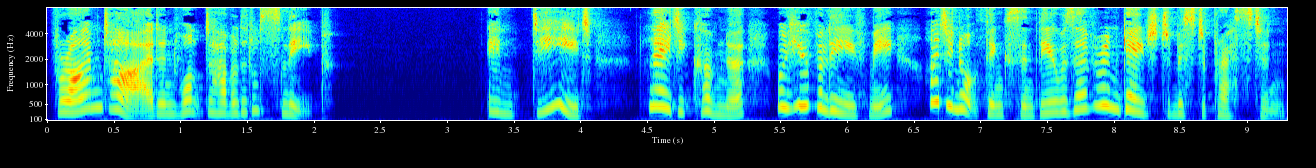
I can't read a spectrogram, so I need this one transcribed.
for I'm tired and want to have a little sleep. Indeed, Lady Cumnor, will you believe me? I do not think Cynthia was ever engaged to Mr. Preston.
